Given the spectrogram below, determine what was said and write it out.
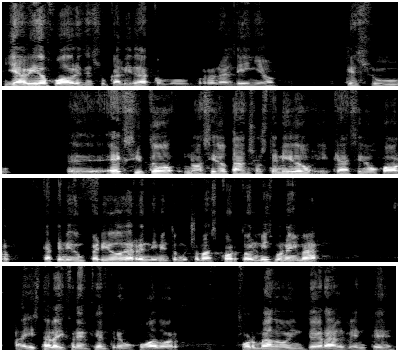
Y ha habido jugadores de su calidad, como Ronaldinho, que su eh, éxito no ha sido tan sostenido y que ha sido un jugador que ha tenido un periodo de rendimiento mucho más corto. El mismo Neymar. Ahí está la diferencia entre un jugador formado integralmente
